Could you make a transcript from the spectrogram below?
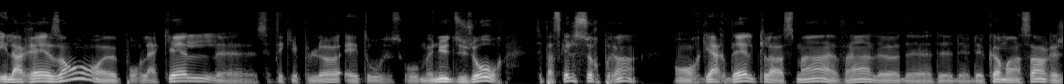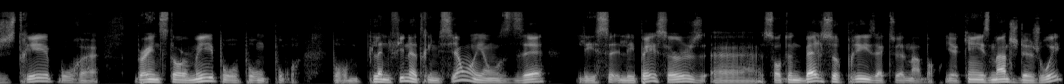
Et la raison pour laquelle cette équipe-là est au, menu du jour, c'est parce qu'elle surprend. On regardait le classement avant de, commencer à enregistrer pour brainstormer, pour, pour, pour planifier notre émission et on se disait les, Pacers euh, sont une belle surprise actuellement. Bon, il y a 15 matchs de jouer,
